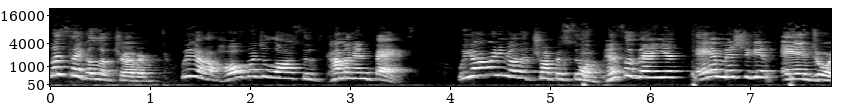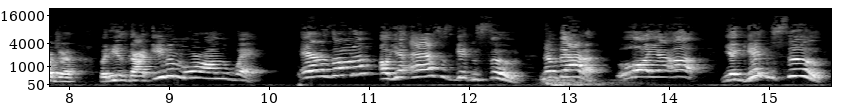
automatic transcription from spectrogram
Let's take a look, Trevor. We got a whole bunch of lawsuits coming in fast. We already know that Trump is suing Pennsylvania and Michigan and Georgia, but he's got even more on the way. Arizona? Oh, your ass is getting sued. Nevada? Lawyer up. You're getting sued.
